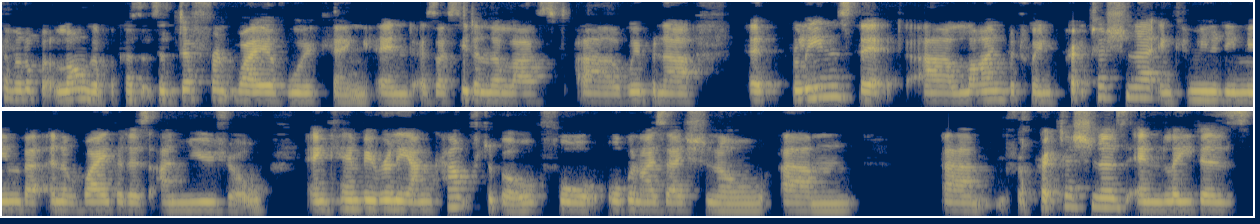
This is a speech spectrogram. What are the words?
a little bit longer because it's a different way of working. And as I said in the last uh, webinar, it blends that uh, line between practitioner and community member in a way that is unusual and can be really uncomfortable for organisational, um, um, for practitioners and leaders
